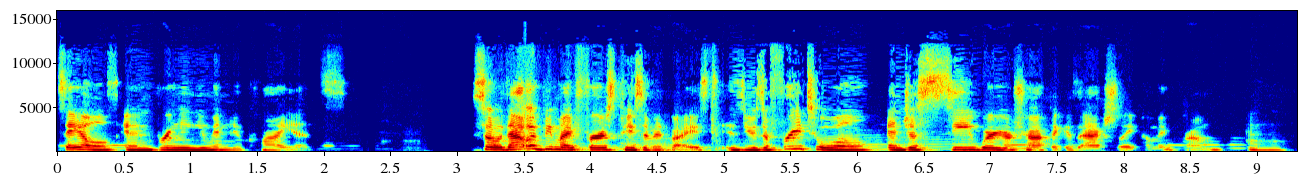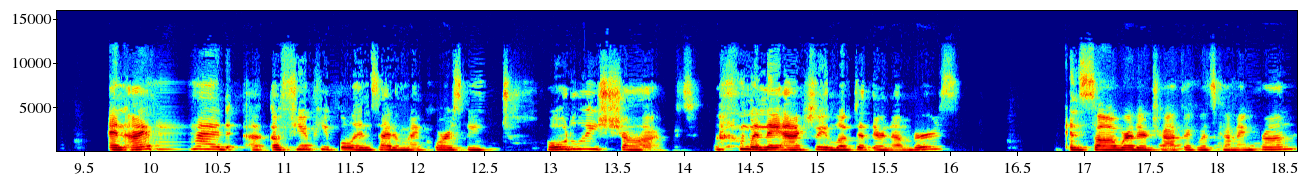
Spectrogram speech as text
sales and bringing you in new clients. So that would be my first piece of advice is use a free tool and just see where your traffic is actually coming from. Mm-hmm. And I've had a, a few people inside of my course be totally shocked when they actually looked at their numbers and saw where their traffic was coming from.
